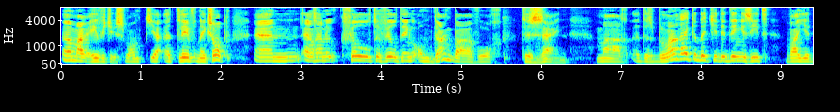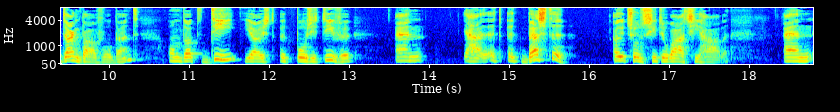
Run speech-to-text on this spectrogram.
Uh, maar eventjes, want ja, het levert niks op. En er zijn ook veel te veel dingen om dankbaar voor te zijn. Maar het is belangrijker dat je de dingen ziet waar je dankbaar voor bent omdat die juist het positieve en ja, het, het beste uit zo'n situatie halen. En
